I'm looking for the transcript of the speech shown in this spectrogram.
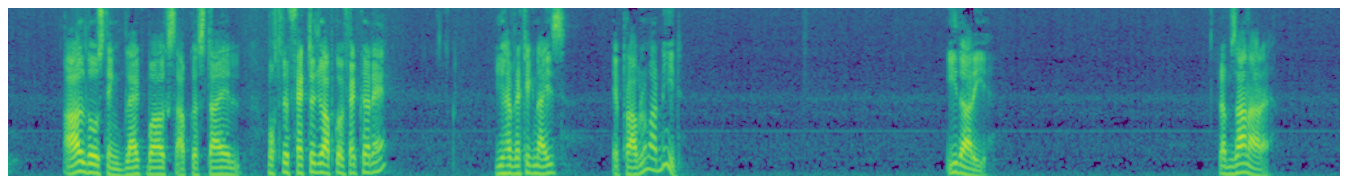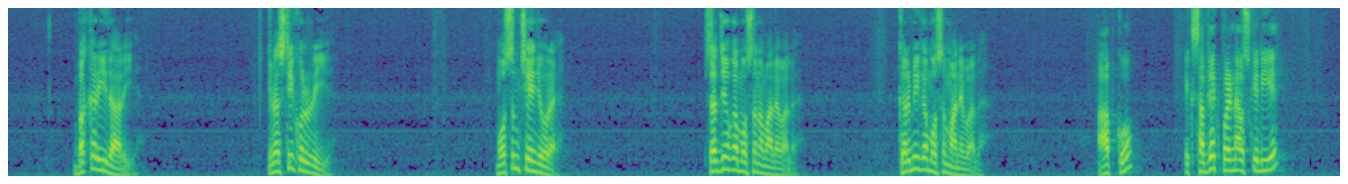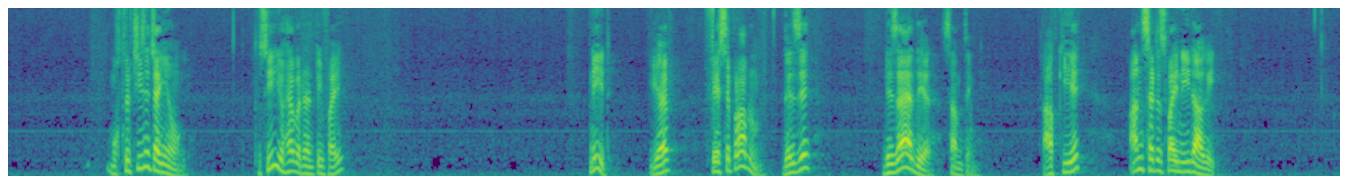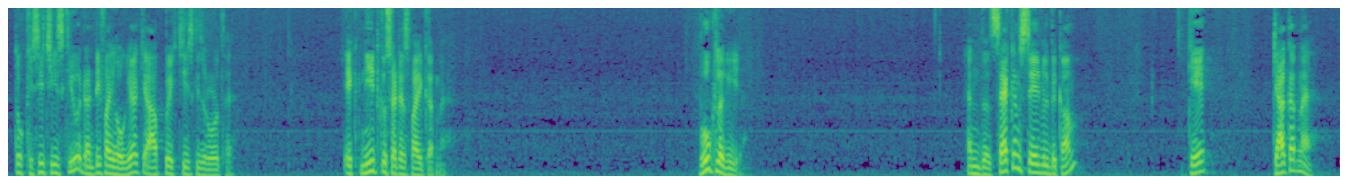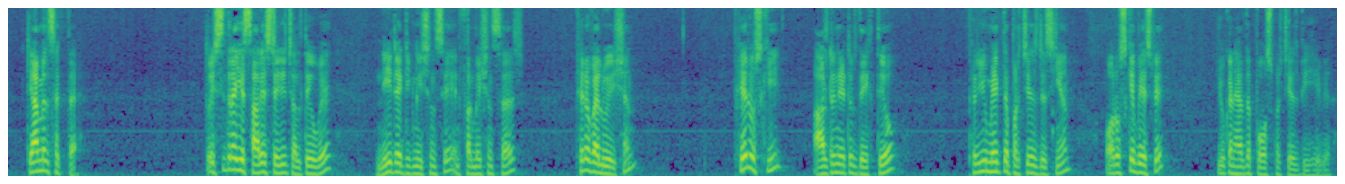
all those thing black box آپ کا اسٹائل مختلف فیکٹر جو آپ کو افیکٹ کر رہے ہیں you have recognise a problem or need Eid آ رہی ہے۔ رمضان آ رہا ہے۔ بکر عید آ رہی ہے۔ یونیورسٹی کھل رہی ہے۔ موسم چینج ہو رہا ہے۔ سردیوں کا موسم آنے والا ہے۔ گرمی کا موسم آنے والا ہے۔ آپ کو ایک سبجیکٹ پڑھنا اس کے لیے مختلف چیزیں چاہیے ہوں گی۔ تو see you have identify need you have face a problem there is a desire there something آپ کی ایک انسٹسفائی نیڈ آ گئی تو کسی چیز کی آئیڈینٹیفائی ہو گیا کہ آپ کو ایک چیز کی ضرورت ہے۔ ایک نیڈ کو سیٹسفائی کرنا ہے۔ بھوک لگی ہے۔ And the second stage will become کہ کیا کرنا ہے؟ کیا مل سکتا ہے؟ تو اسی طرح یہ سارے اسٹیج چلتے ہوئے نیڈ ریکگنیشن سے انفارمیشن سرچ پھر اویلویشن پھر اس کی آلٹرنیٹو دیکھتے ہو، پھر you make the purchase decision اور اس کے بیس پہ you can have the post purchase behaviour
